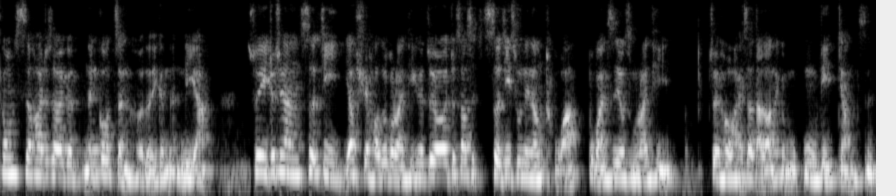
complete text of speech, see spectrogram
公司的话就是要一个能够整合的一个能力啊，所以就像设计要学好多个软体，可最后就是要是设计出那张图啊，不管是用什么软体，最后还是要达到那个目目的这样子，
